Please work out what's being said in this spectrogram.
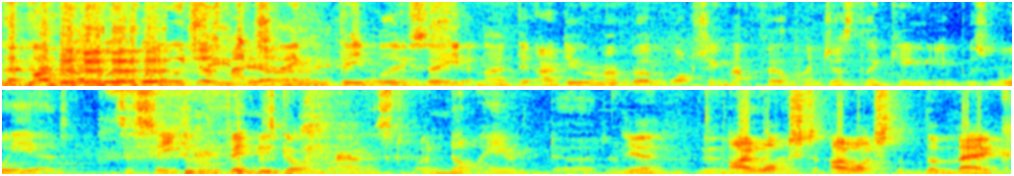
like, we, we were just CGI mentioning Deep Blue Sea, and I do, I do remember watching that film and just thinking it was weird to see fins going around and stuff, and not hearing the dirt. And, yeah. Yeah. I watched I watched the Meg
